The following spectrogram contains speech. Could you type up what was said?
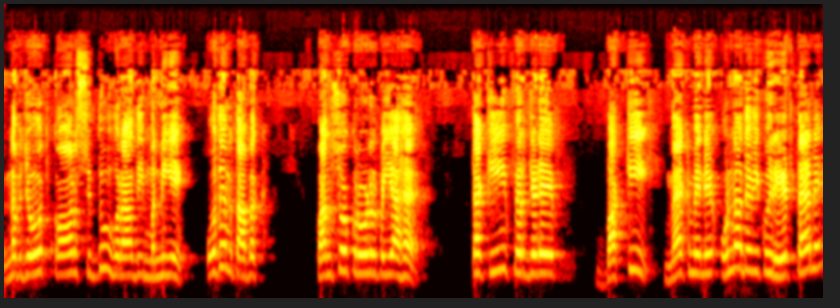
ਨਵਜੋਤ ਕੌਰ ਸਿੱਧੂ ਹੋਰਾਂ ਦੀ ਮੰਨੀਏ ਉਹਦੇ ਮੁਤਾਬਕ 500 ਕਰੋੜ ਰੁਪਈਆ ਹੈ। ਤਾਂ ਕੀ ਫਿਰ ਜਿਹੜੇ ਬਾਕੀ ਮਹਿਕਮੇ ਨੇ ਉਹਨਾਂ ਦੇ ਵੀ ਕੋਈ ਰੇਟ ਤੈਅ ਨੇ?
